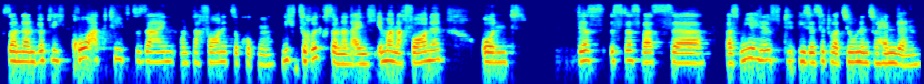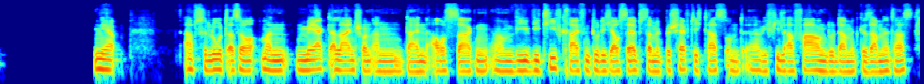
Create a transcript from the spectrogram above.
sondern wirklich proaktiv zu sein und nach vorne zu gucken. Nicht zurück, sondern eigentlich immer nach vorne. Und das ist das, was äh, was mir hilft, diese Situationen zu handeln. Ja, absolut. Also man merkt allein schon an deinen Aussagen, ähm, wie, wie tiefgreifend du dich auch selbst damit beschäftigt hast und äh, wie viele Erfahrungen du damit gesammelt hast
